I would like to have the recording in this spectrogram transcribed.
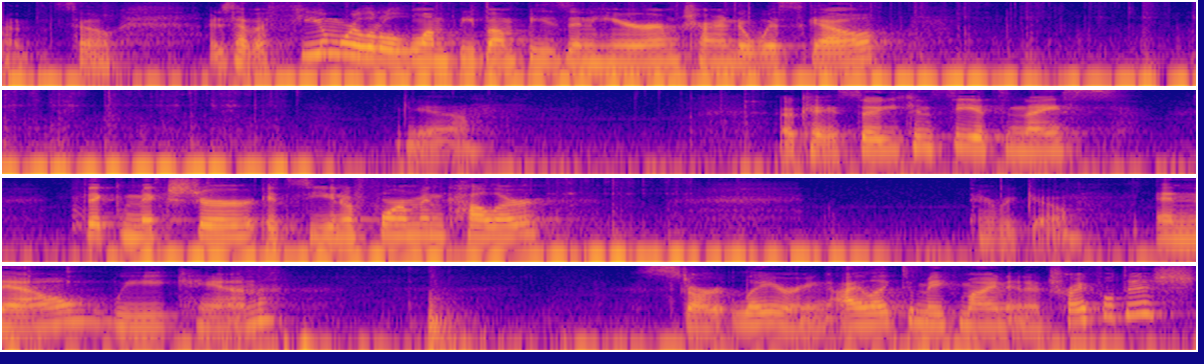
Uh, so I just have a few more little lumpy bumpies in here I'm trying to whisk out. Yeah. Okay, so you can see it's a nice thick mixture. It's uniform in color. There we go. And now we can start layering. I like to make mine in a trifle dish.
